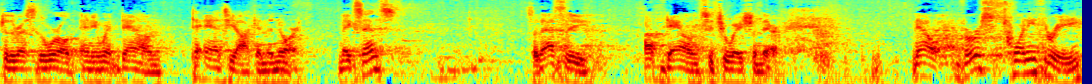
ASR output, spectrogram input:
to the rest of the world, and he went down to Antioch in the north. Make sense? So that's the up-down situation there. Now, verse 23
